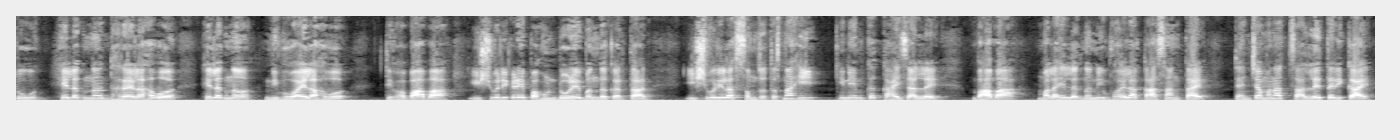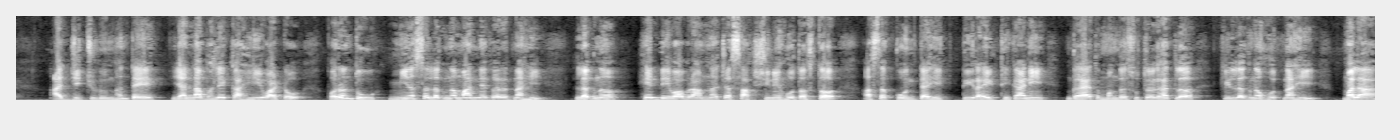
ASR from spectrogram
तू हे लग्न धरायला हवं हे लग्न निभवायला हवं. तेव्हा बाबा ईश्वरीकडे पाहून डोळे बंद करतात. ईश्वरीला समजतच नाही की नेमकं काय चाललंय. बाबा मला हे लग्न निभवायला का सांगताय? त्यांच्या मनात चाललंय तरी काय? आजी चिडून म्हणते यांना भले काहीही वाटो परंतु मी असं लग्न मान्य करत नाही. लग्न हे देवा ब्राह्मणाच्या साक्षीने होत असतं. असं कोणत्याही तिराही ठिकाणी गळ्यात मंगळसूत्र घातलं की लग्न होत नाही. मला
